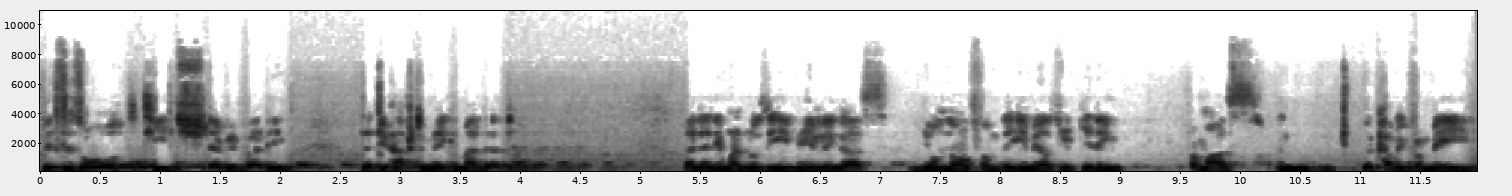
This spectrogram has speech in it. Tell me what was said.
This is all to teach everybody that you have to make madad. And anyone who's emailing us, you'll know from the emails you're getting from us and they're coming from me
